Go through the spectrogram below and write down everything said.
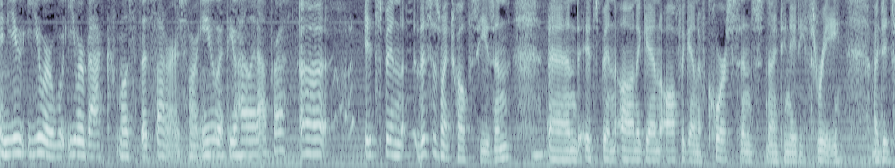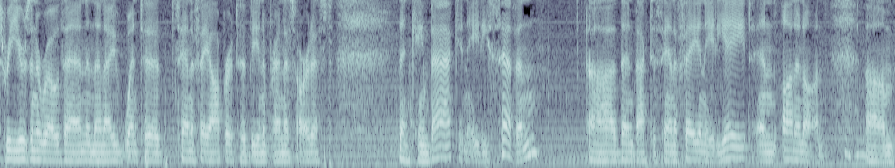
And you you were you were back most of the summers, weren't you, at the Ohio Light Opera? Uh, it's been, this is my 12th season, and it's been on again, off again, of course, since 1983. I did three years in a row then, and then I went to Santa Fe Opera to be an apprentice artist. Then came back in 87, uh, then back to Santa Fe in 88, and on and on. Um,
